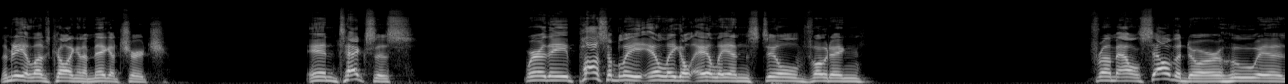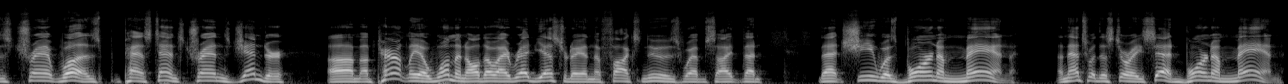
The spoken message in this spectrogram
The media loves calling it a mega church in Texas, where the possibly illegal alien still voting from El Salvador, who is was past tense transgender, um, apparently a woman. Although I read yesterday in the Fox News website that that she was born a man, and that's what the story said: born a man.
